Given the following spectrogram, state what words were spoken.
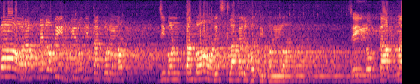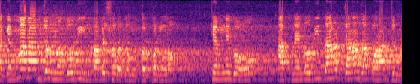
পর আপনি নবীর বিরোধিতা করল, জীবনটা বর ইসলামের ক্ষতি করল যেই লোকটা আপনাকে মারার জন্য গভীরভাবে ষড়যন্ত্র করল কেমনে গো? আপনি নবী তার জানাজা পড়ার জন্য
